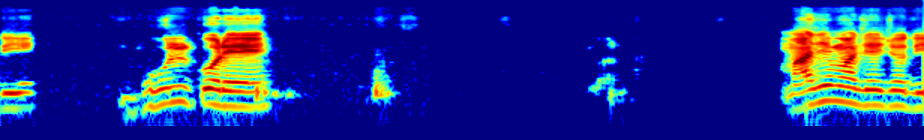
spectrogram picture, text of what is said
যদি ভুল করে মাঝে মাঝে যদি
